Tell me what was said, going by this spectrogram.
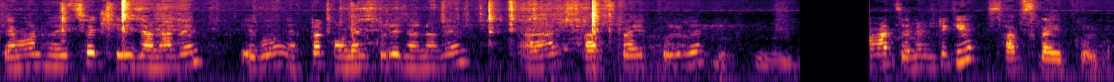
কেমন হয়েছে খেয়ে জানাবেন এবং একটা কমেন্ট করে জানাবেন আর সাবস্ক্রাইব করবেন। আমার চ্যানেলটিকে সাবস্ক্রাইব করবেন।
